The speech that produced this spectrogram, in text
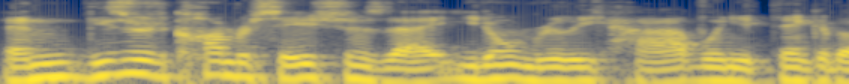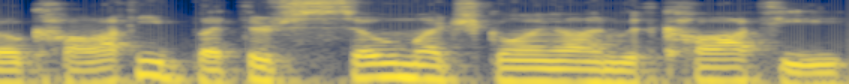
And these are conversations that you don't really have when you think about coffee, but there's so much going on with coffee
